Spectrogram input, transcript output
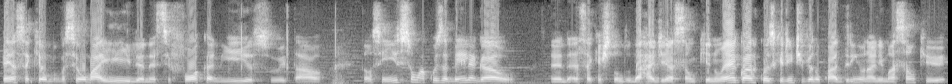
Pensa que é uma- vai ser uma ilha, né? Se foca nisso e tal. Então, assim, isso é uma coisa bem legal. Né? Essa questão do- da radiação, que não é igual a coisa que a gente vê no quadrinho, na animação, que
